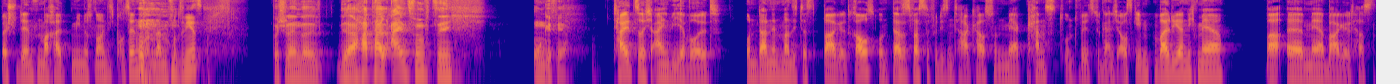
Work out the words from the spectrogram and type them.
Bei Studenten mach halt minus 90 Prozent und dann funktioniert's. Bei Studenten, der hat halt 1,50 ungefähr. Teilt euch ein, wie ihr wollt. Und dann nimmt man sich das Bargeld raus und das ist, was du für diesen Tag hast und mehr kannst und willst du gar nicht ausgeben, weil du ja nicht mehr, Bar, äh, mehr Bargeld hast.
